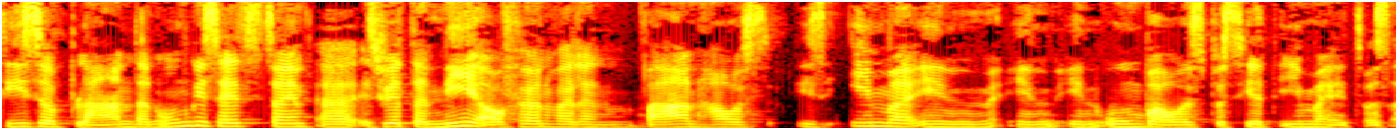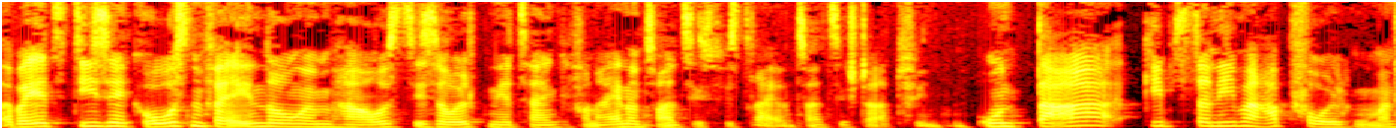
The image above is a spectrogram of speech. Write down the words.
dieser Plan dann umgesetzt sein. Äh, es wird dann nie aufhören, weil ein Warenhaus ist immer in, in, in Umbau, es passiert immer etwas. Aber jetzt diese großen Veränderungen im Haus, die sollten jetzt eigentlich von 21 bis 23 stattfinden. Und da gibt's dann immer Abfolgen. Man,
